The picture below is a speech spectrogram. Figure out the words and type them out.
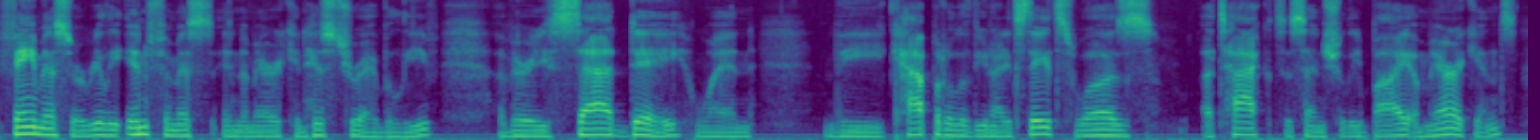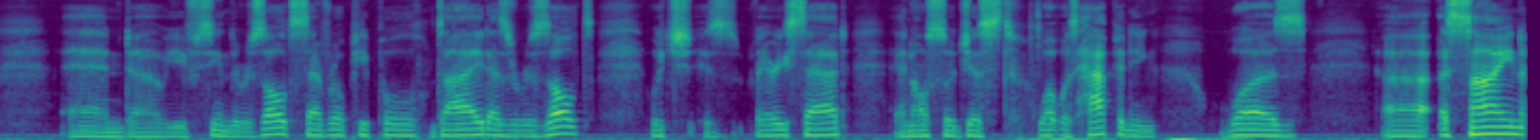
famous or really infamous in American history, I believe. A very sad day when the capital of the United States was attacked essentially by Americans. And uh, you've seen the results. Several people died as a result, which is very sad. And also, just what was happening was uh, a sign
